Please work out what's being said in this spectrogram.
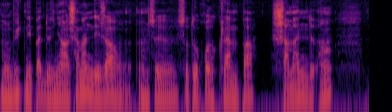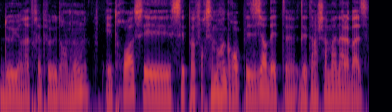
mon but n'est pas de devenir un chaman. Déjà, on, ne s'autoproclame pas chaman de 1. 2, il y en a très peu dans le monde. Et 3, c'est, c'est pas forcément un grand plaisir d'être, d'être un chaman à la base.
